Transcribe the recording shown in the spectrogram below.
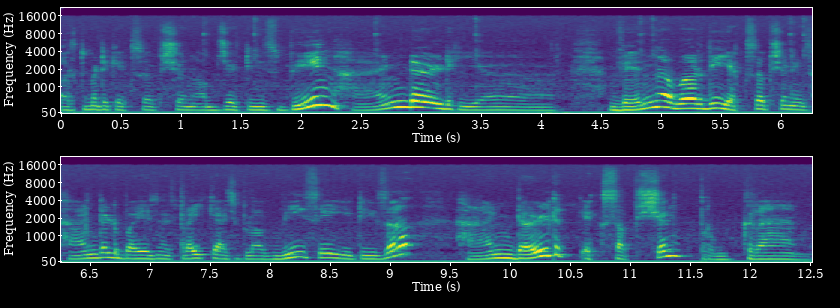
arithmetic exception object is being handled here. Whenever the exception is handled by a try catch block we say it is a handled exception program.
